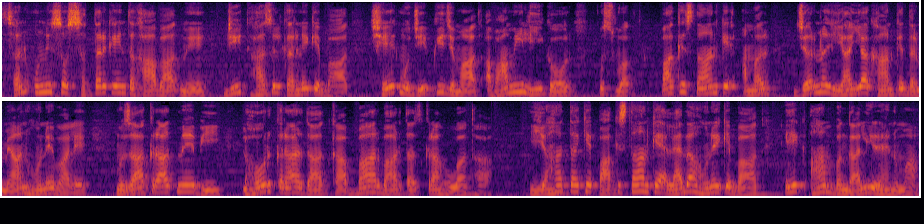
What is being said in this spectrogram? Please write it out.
सन 1970 के इंतबात में जीत हासिल करने के बाद शेख मुजीब की जमात अवामी लीग और उस वक्त पाकिस्तान के अमर जनरल याहिया खान के दरमियान होने वाले मुजाकर में भी लाहौर करारदाद का बार बार तस्करा हुआ था। यहाँ तक कि पाकिस्तान के अलहदा होने के बाद एक आम बंगाली रहनुमा,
